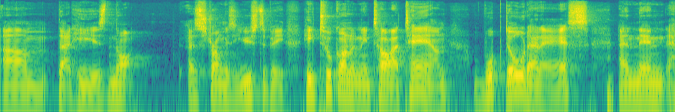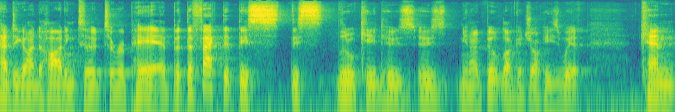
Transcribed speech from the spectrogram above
um, that he is not as strong as he used to be. He took on an entire town, whooped all that ass, and then had to go into hiding to, to repair. But the fact that this this little kid who's who's you know built like a jockey's whip can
